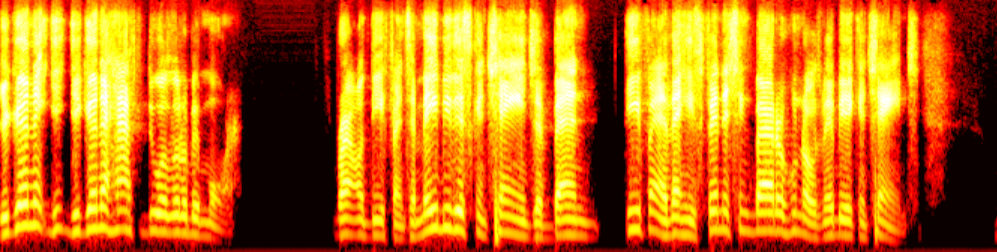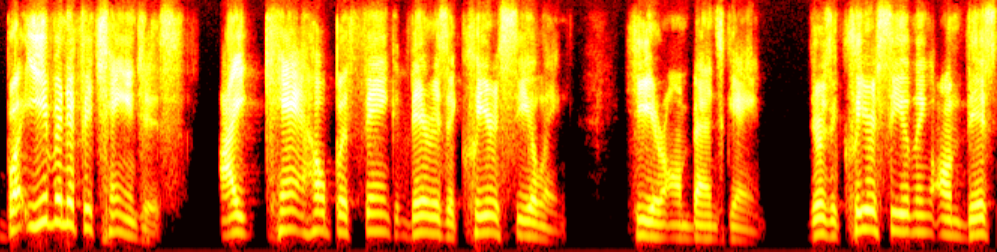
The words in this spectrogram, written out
you're gonna you're gonna have to do a little bit more, right on defense. And maybe this can change if Ben defense and then he's finishing better. Who knows? Maybe it can change. But even if it changes, I can't help but think there is a clear ceiling here on Ben's game. There's a clear ceiling on this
